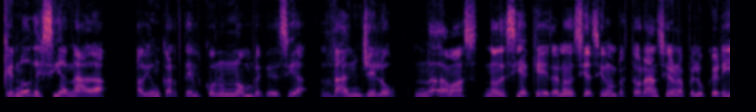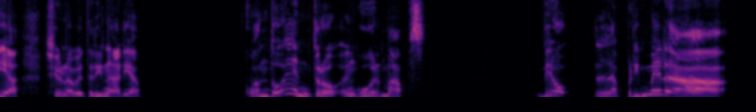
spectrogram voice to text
que no decía nada, había un cartel con un nombre que decía D'Angelo, nada más, no decía qué era, no decía si era un restaurante, si era una peluquería, si era una veterinaria. Cuando entro en Google Maps, veo la primera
